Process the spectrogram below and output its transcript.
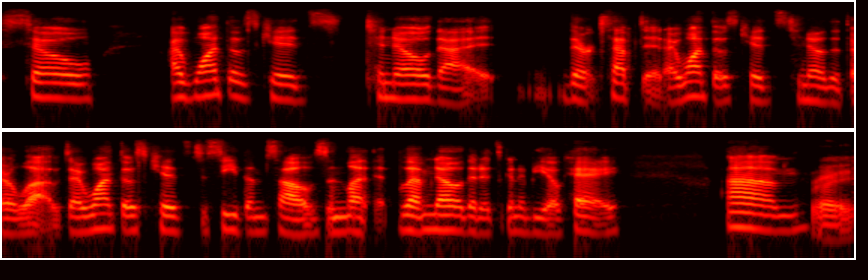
so i want those kids to know that they're accepted. I want those kids to know that they're loved. I want those kids to see themselves and let them know that it's going to be okay. Um, Right.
